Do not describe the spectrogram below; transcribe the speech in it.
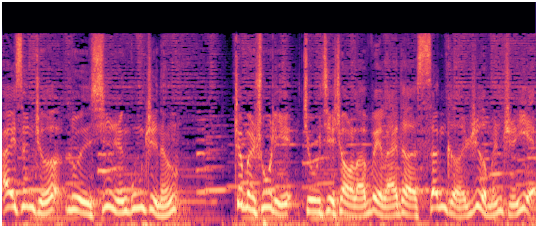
埃森哲论新人工智能》。这本书里就介绍了未来的三个热门职业。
